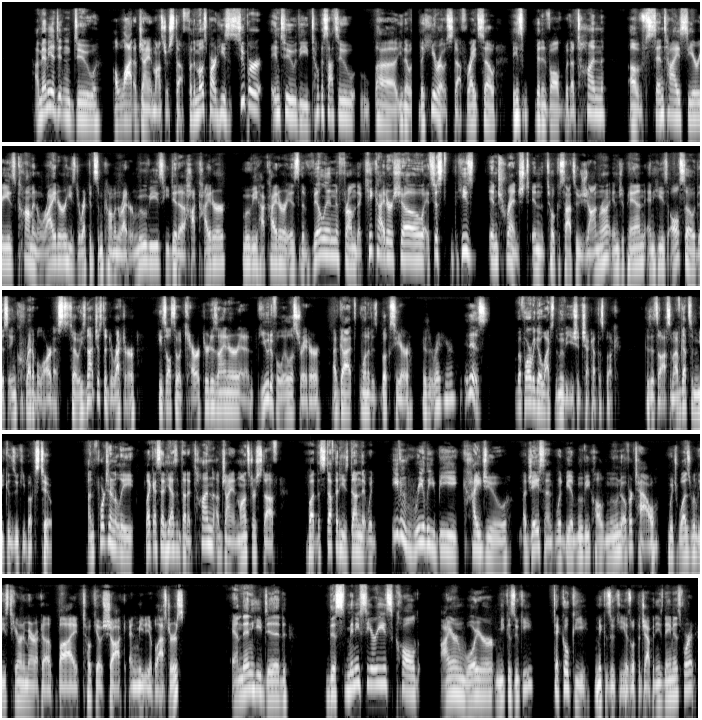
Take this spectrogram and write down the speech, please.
Amemiya didn't do a lot of giant monster stuff. For the most part, he's super into the tokusatsu, uh, you know, the hero stuff, right? So he's been involved with a ton of Sentai series, Kamen Rider. He's directed some Kamen Rider movies. He did a Hakaider movie. Hakaider is the villain from the Kikaider show. It's just, he's entrenched in the tokusatsu genre in Japan. And he's also this incredible artist. So he's not just a director. He's also a character designer and a beautiful illustrator. I've got one of his books here. Is it right here? It is. Before we go watch the movie, you should check out this book because it's awesome. I've got some Mikazuki books too. Unfortunately, like I said, he hasn't done a ton of giant monster stuff, but the stuff that he's done that would even really be kaiju adjacent would be a movie called Moon Over Tao, which was released here in America by Tokyo Shock and Media Blasters. And then he did this miniseries called Iron Warrior Mikazuki. Tekoki Mikazuki is what the Japanese name is for it.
